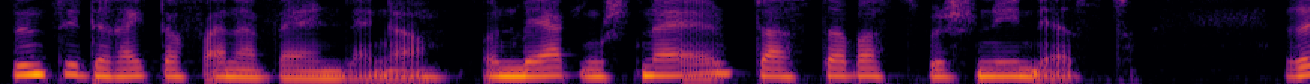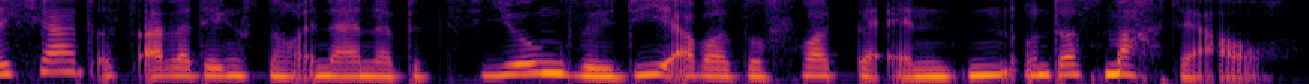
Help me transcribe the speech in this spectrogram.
sind sie direkt auf einer Wellenlänge und merken schnell, dass da was zwischen ihnen ist. Richard ist allerdings noch in einer Beziehung, will die aber sofort beenden und das macht er auch.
